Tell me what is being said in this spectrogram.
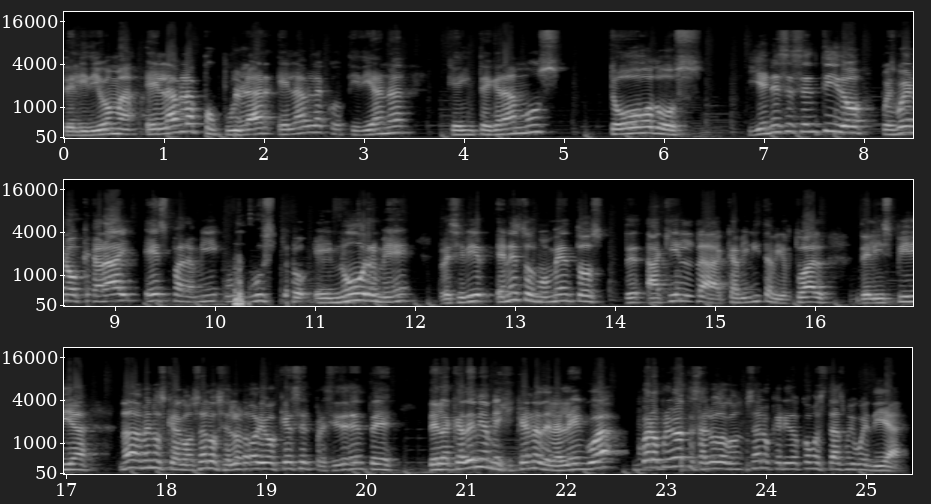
del idioma, el habla popular, el habla cotidiana que integramos todos. Y en ese sentido, pues bueno, caray, es para mí un gusto enorme recibir en estos momentos aquí en la cabinita virtual del Inspiria, nada menos que a Gonzalo Celorio, que es el presidente de la Academia Mexicana de la Lengua. Bueno, primero te saludo, Gonzalo, querido, ¿cómo estás? Muy buen día.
